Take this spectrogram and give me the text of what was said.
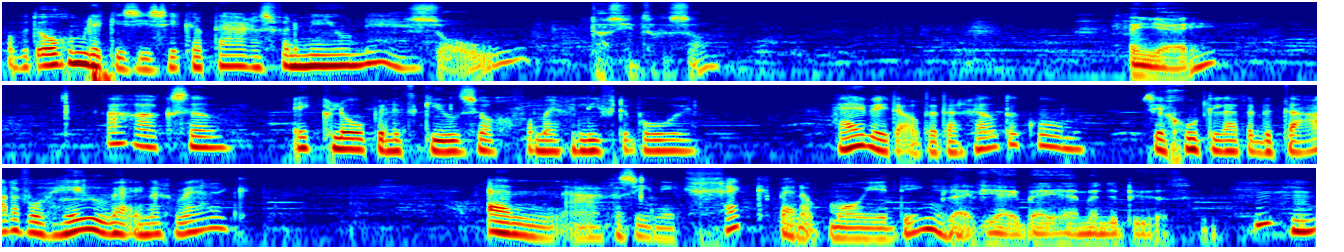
Op het ogenblik is hij secretaris van een miljonair. Zo, dat is interessant. En jij? Ach, Axel, ik loop in het kielzog van mijn geliefde broer. Hij weet altijd aan geld te komen. Zich goed te laten betalen voor heel weinig werk. En aangezien ik gek ben op mooie dingen... Blijf jij bij hem in de buurt. Mhm.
